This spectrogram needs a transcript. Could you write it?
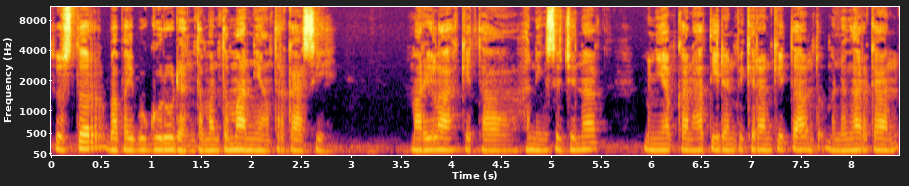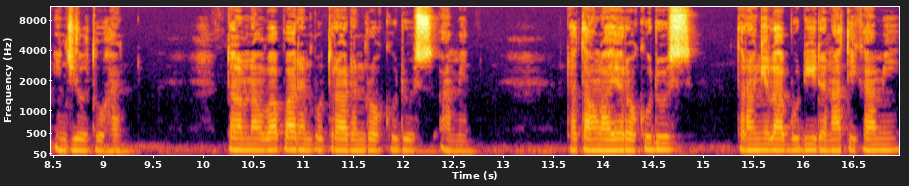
Suster, Bapak Ibu guru dan teman-teman yang terkasih. Marilah kita hening sejenak menyiapkan hati dan pikiran kita untuk mendengarkan Injil Tuhan. Dalam nama Bapa dan Putra dan Roh Kudus. Amin. Datanglah ya Roh Kudus, terangilah budi dan hati kami,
